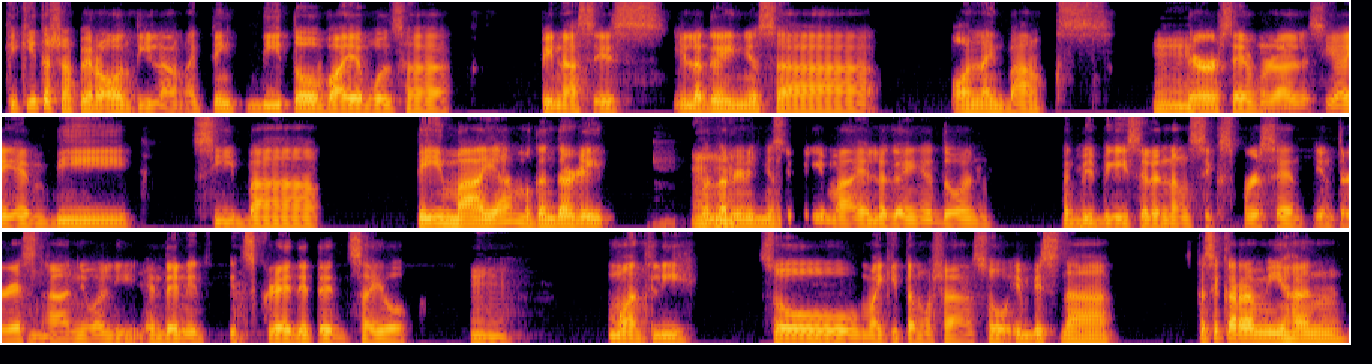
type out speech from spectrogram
kikita siya pero onti lang. I think dito viable sa Pinas is ilagay nyo sa online banks. Mm. There are several. CIMB, CBank, Paymaya, maganda rate. Kung Mm. narinig nyo si Paymaya, lagay nyo doon. Nagbibigay sila ng 6% interest Mm. annually and then it, it's credited sa'yo Mm. monthly. So, makikita mo siya. So, imbes na, kasi karamihan,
